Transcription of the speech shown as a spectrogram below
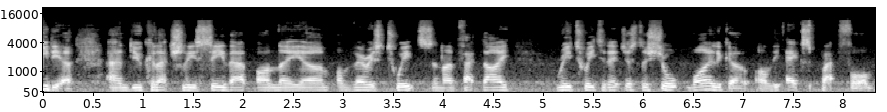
media. And you can actually see that on, a, um, on various tweets. And in fact, I retweeted it just a short while ago on the X platform.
